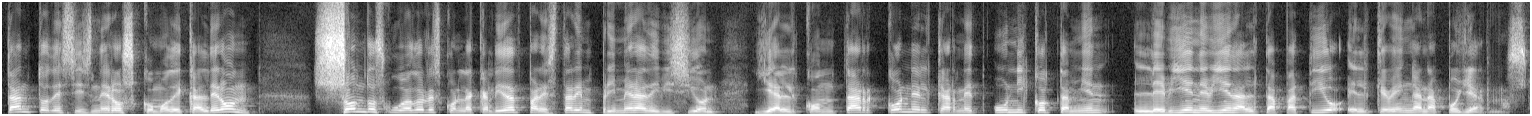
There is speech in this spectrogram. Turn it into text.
tanto de Cisneros como de Calderón? Son dos jugadores con la calidad para estar en primera división y al contar con el carnet único también le viene bien al tapatío el que vengan a apoyarnos.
